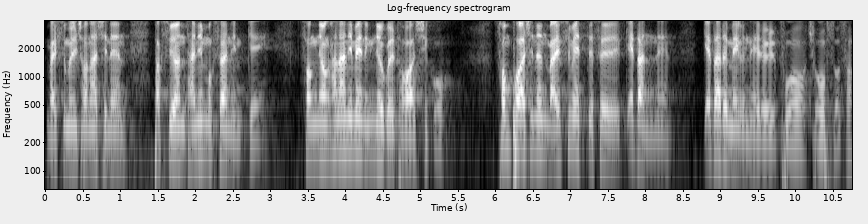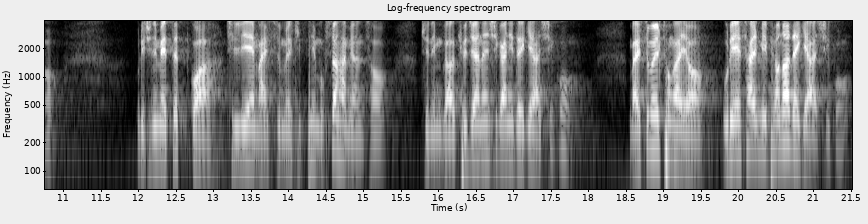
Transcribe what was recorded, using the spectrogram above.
말씀을 전하시는 박수연 담임 목사님께 성령 하나님의 능력을 더하시고 선포하시는 말씀의 뜻을 깨닫는 깨달음의 은혜를 부어 주옵소서. 우리 주님의 뜻과 진리의 말씀을 깊이 묵상하면서 주님과 교제하는 시간이 되게 하시고 말씀을 통하여 우리의 삶이 변화되게 하시고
